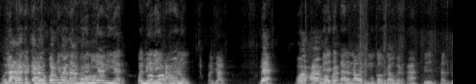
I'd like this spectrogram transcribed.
બોલા ઉપરથી ઉપરથી ગરબીઓ નહીં આવી યાર. કોઈ મેં નહીં ખાવાનું. પ્રસાદ. બે. બોલ, હા, બે તારો ના હોય તો હું ગભરાવું હેડ. હા? પેલી જ તારો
